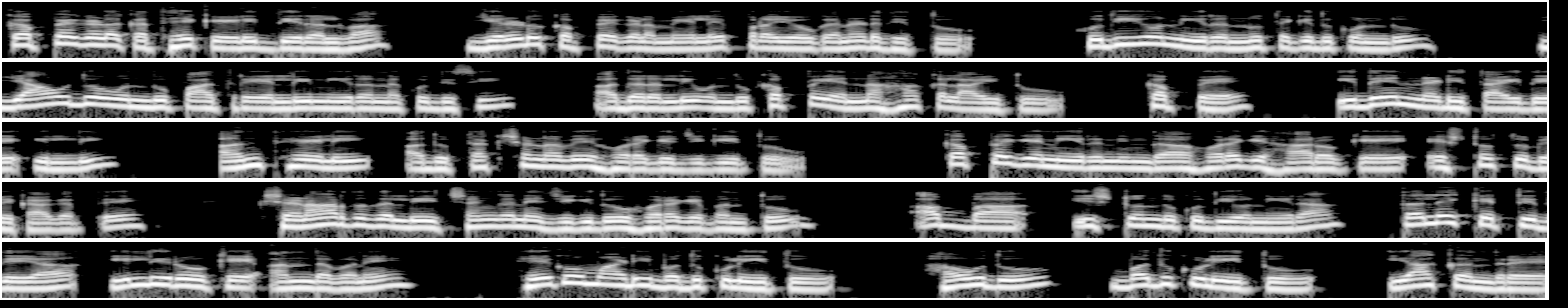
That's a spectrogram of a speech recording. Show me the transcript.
ಕಪ್ಪೆಗಳ ಕಥೆ ಕೇಳಿದ್ದೀರಲ್ವಾ? ಎರಡು ಕಪ್ಪೆಗಳ ಮೇಲೆ ಪ್ರಯೋಗ ನಡೆದಿತ್ತು. ಕುದಿಯೋ ನೀರನ್ನು ತೆಗೆದುಕೊಂಡು, ಯಾವುದೋ ಒಂದು ಪಾತ್ರೆಯಲ್ಲಿ ನೀರನ್ನು ಕುದಿಸಿ, ಅದರಲ್ಲಿ ಒಂದು ಕಪ್ಪೆಯನ್ನ ಹಾಕಲಾಯಿತು. ಕಪ್ಪೆ, ಇದೇನ್ ನಡೀತಾ ಇದೆ ಇಲ್ಲಿ? ಅಂಥೇಳಿ ಅದು ತಕ್ಷಣವೇ ಹೊರಗೆ ಜಿಗೀತು ಕಪ್ಪೆಗೆ ನೀರಿನಿಂದ ಹೊರಗೆ ಹಾರೋಕೆ ಎಷ್ಟೊತ್ತು ಬೇಕಾಗತ್ತೆ? ಕ್ಷಣಾರ್ಧದಲ್ಲಿ ಚಂಗನೆ ಜಿಗಿದು ಹೊರಗೆ ಬಂತು. ಅಬ್ಬ, ಇಷ್ಟೊಂದು ಕುದಿಯೋ ನೀರ? ತಲೆ ಕೆಟ್ಟಿದೆಯಾ? ಇಲ್ಲಿರೋಕೆ ಅಂದವನೇ. ಹೇಗೋ ಮಾಡಿ ಬದುಕುಳಿಯಿತು. ಹೌದು, ಬದುಕುಳಿಯಿತು. ಯಾಕಂದ್ರೆ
